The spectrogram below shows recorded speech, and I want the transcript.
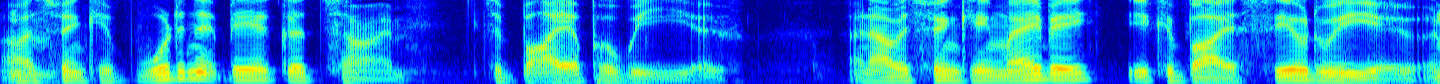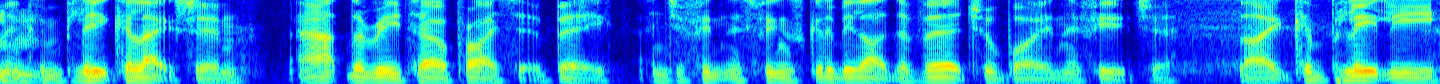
I was thinking, wouldn't it be a good time to buy up a Wii U? And I was thinking maybe you could buy a sealed Wii U and Hmm. a complete collection at the retail price it would be. And do you think this thing's going to be like the Virtual Boy in the future? Like completely.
